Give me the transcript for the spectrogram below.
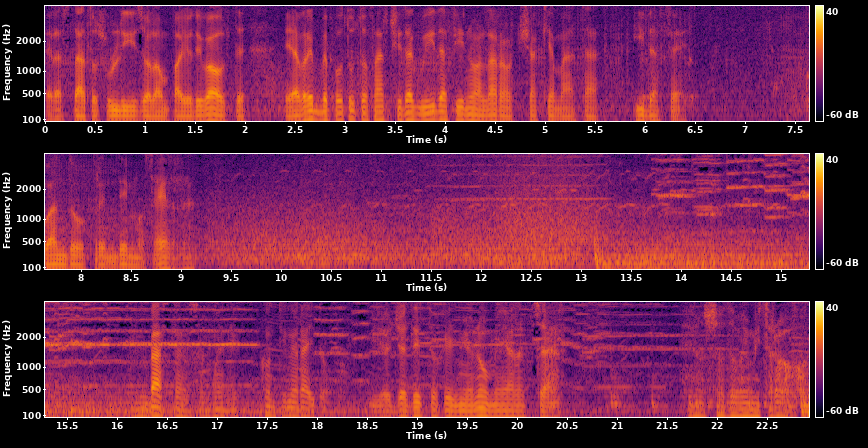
Era stato sull'isola un paio di volte e avrebbe potuto farci da guida fino alla roccia chiamata Idafè. Quando prendemmo terra, Basta, Samuele, continuerai dopo. Vi ho già detto che il mio nome è Al-Azhar e non so dove mi trovo.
